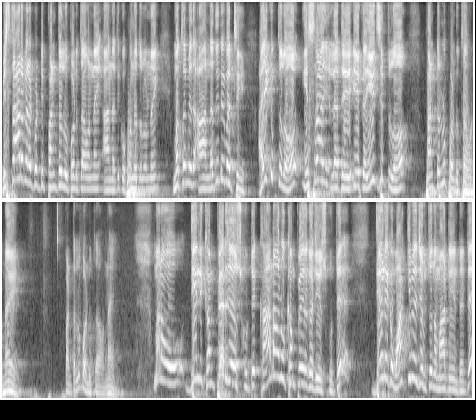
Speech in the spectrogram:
విస్తారమైనటువంటి పంటలు పండుతా ఉన్నాయి ఆ నదికి ఉపనదులు ఉన్నాయి. మొత్తం మీద ఆ నదిని బట్టి ఐగుప్తులో ఇస్రాయే లేకపోతే ఈ యొక్క ఈజిప్టులో పంటలు పండుతూ ఉన్నాయి. పంటలు పండుతూ ఉన్నాయి. మనం దీన్ని కంపేర్ చేసుకుంటే కానాలు కంపేర్గా చేసుకుంటే దేవుని యొక్క వాక్యమే చెబుతున్న మాట ఏంటంటే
